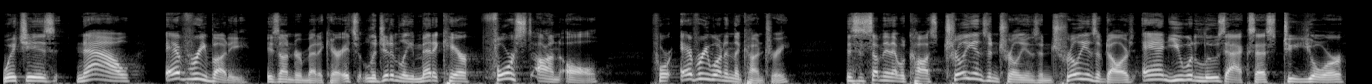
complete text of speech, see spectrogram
which is now everybody is under Medicare. It's legitimately Medicare forced on all for everyone in the country. This is something that would cost trillions and trillions and trillions of dollars, and you would lose access to your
